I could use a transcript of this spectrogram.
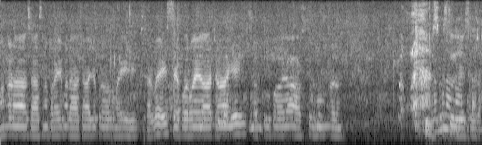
మంగళ శాసన ప్రేమదాచార్య పురోగమై సర్వైస్య పూర్వయాచార్యై సత్కృపాయ అస్తు Sık sık.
